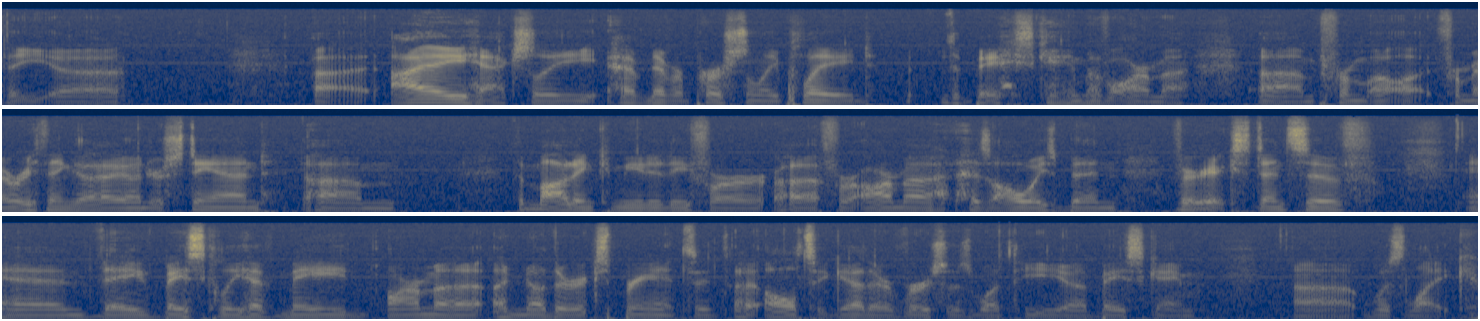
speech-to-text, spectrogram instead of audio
the uh, uh, I actually have never personally played the base game of Arma. Um, from uh, from everything that I understand, um, the modding community for uh, for Arma has always been very extensive, and they basically have made Arma another experience uh, altogether versus what the base game was like.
